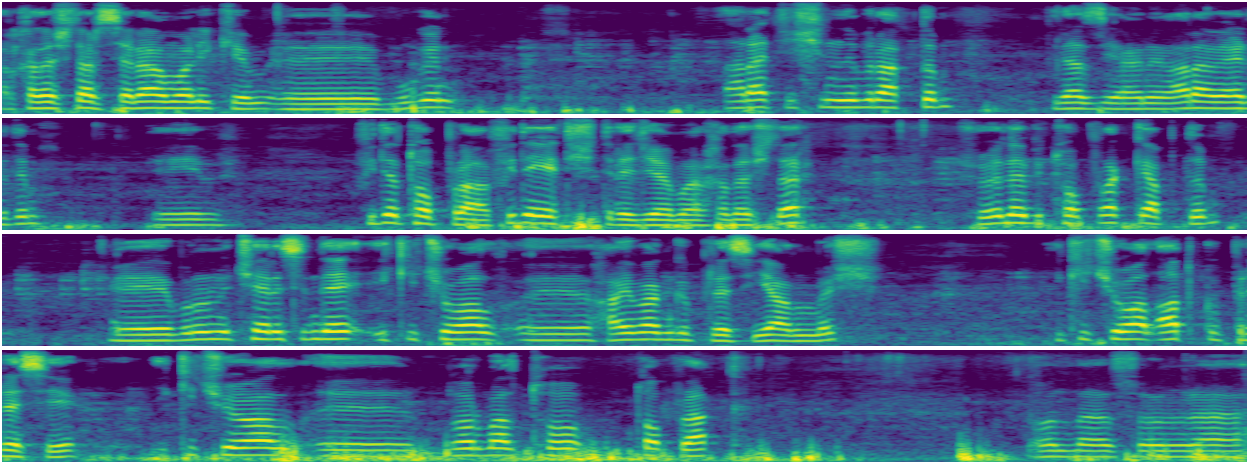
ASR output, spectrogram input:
Arkadaşlar selamun aleyküm. Ee, bugün araç işini bıraktım. Biraz yani ara verdim. Ee, fide toprağı, fide yetiştireceğim arkadaşlar. Şöyle bir toprak yaptım. Ee, bunun içerisinde iki çuval e, hayvan gübresi yanmış. iki çuval at gübresi. iki çuval e, normal to- toprak. Ondan sonra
